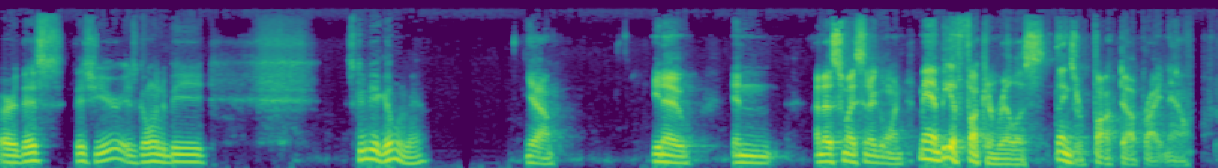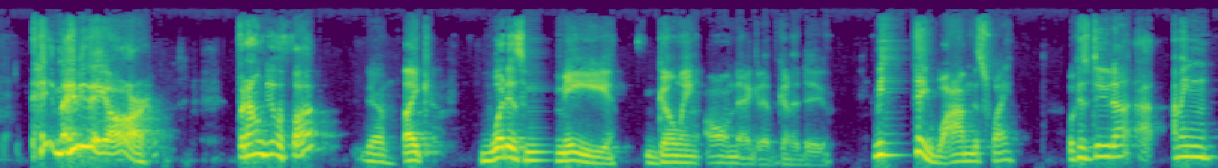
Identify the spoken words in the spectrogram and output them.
or this this year is going to be it's going to be a good one man yeah you know and i know somebody's sitting there going man be a fucking realist things are fucked up right now hey, maybe they are but I don't give a fuck. Yeah. Like, what is me going all negative gonna do? Let me tell you why I'm this way. Because, dude, I, I, I mean,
